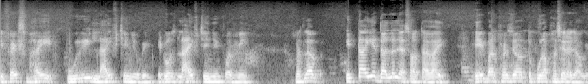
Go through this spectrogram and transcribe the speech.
इफेक्ट्स भाई पूरी लाइफ चेंज हो गई। It was life changing for me मतलब इतना ये दलदल जैसा होता है भाई। एक बार फंस जाओ तो पूरा फंसे रह जाओगे।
